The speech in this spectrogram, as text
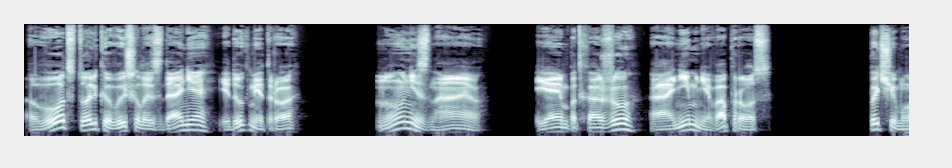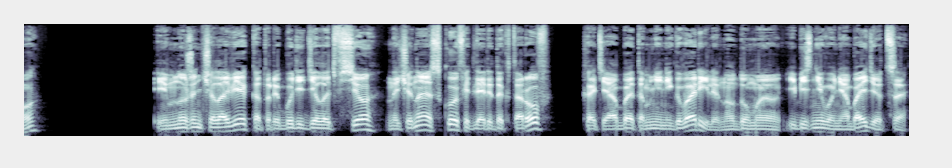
«Вот только вышел из здания, иду к метро. Ну, не знаю. Я им подхожу, а они мне вопрос. Почему? Им нужен человек, который будет делать все, начиная с кофе для редакторов, хотя об этом мне не говорили, но, думаю, и без него не обойдется,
